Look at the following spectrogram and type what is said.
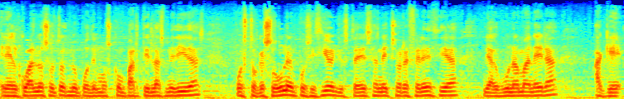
en el cual nosotros no podemos compartir las medidas, puesto que son una imposición y ustedes han hecho referencia de alguna manera a que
